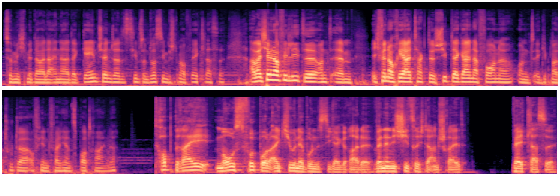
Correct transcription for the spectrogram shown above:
Ist für mich mittlerweile einer der Gamechanger des Teams und du hast ihn bestimmt auf Weltklasse. Aber ich habe ihn auf Elite und ähm, ich finde auch real taktisch. Schiebt er geil nach vorne und äh, gibt Matuta auf jeden Fall hier einen Spot rein. Ne? Top 3 Most Football IQ in der Bundesliga gerade, wenn er nicht Schiedsrichter anschreit. Weltklasse.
